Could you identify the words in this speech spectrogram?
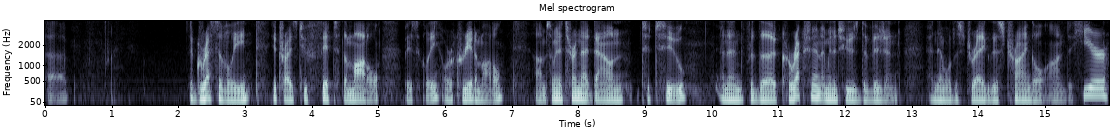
uh, aggressively it tries to fit the model, basically, or create a model. Um, so I'm going to turn that down to two. And then for the correction, I'm going to choose division. And then we'll just drag this triangle onto here.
